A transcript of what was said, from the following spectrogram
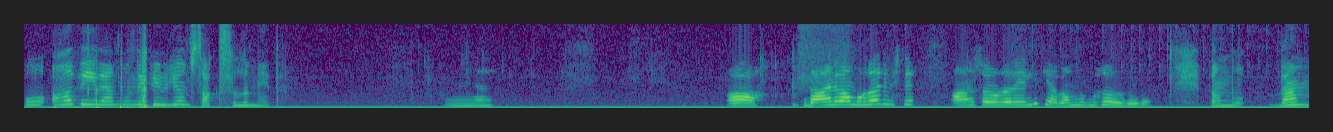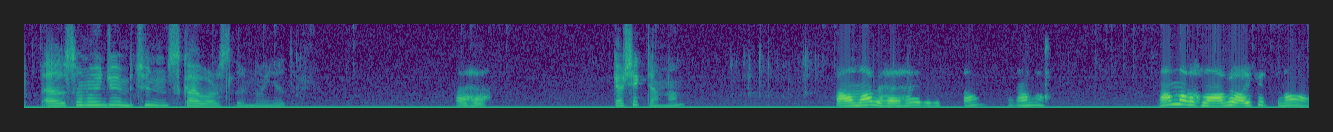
O abi ben bu map'i biliyorum saksılı map. Hmm. Aa. Daha yeni ben buradaydım işte. Aynı serverda değildik ya ben bu, bu serverdaydım. Ben bu ben e, son oyuncuyum bütün Skywars'larını oynadım. He. Gerçekten lan. Tamam abi he he dedik tamam. İnanma. İnanmadık mı abi ayıp ettin ha.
